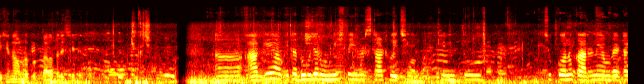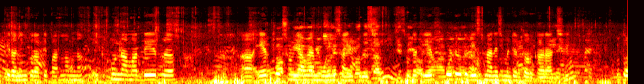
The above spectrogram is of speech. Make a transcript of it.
এখানেও আমরা খুব তাড়াতাড়ি সেটা করব। ঠিক আছে। আগে এটা দু হাজার উনিশতে ইউনিট স্টার্ট হয়েছিল কিন্তু কিছু কোনো কারণে আমরা এটাকে রানিং করাতে পারলাম না। এখন আমাদের এয়ারপোর্ট সঙ্গে আমরা মই সাইন করেছি। সো দ্যাট এয়ারপোর্টেও তো ওয়েস্ট ম্যানেজমেন্টের দরকার আছে। তো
